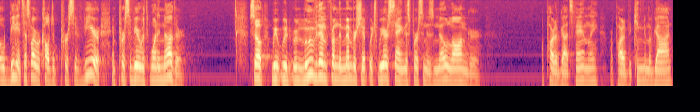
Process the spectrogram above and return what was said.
obedience. That's why we're called to persevere and persevere with one another. So we would remove them from the membership, which we are saying this person is no longer a part of God's family or part of the kingdom of God.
